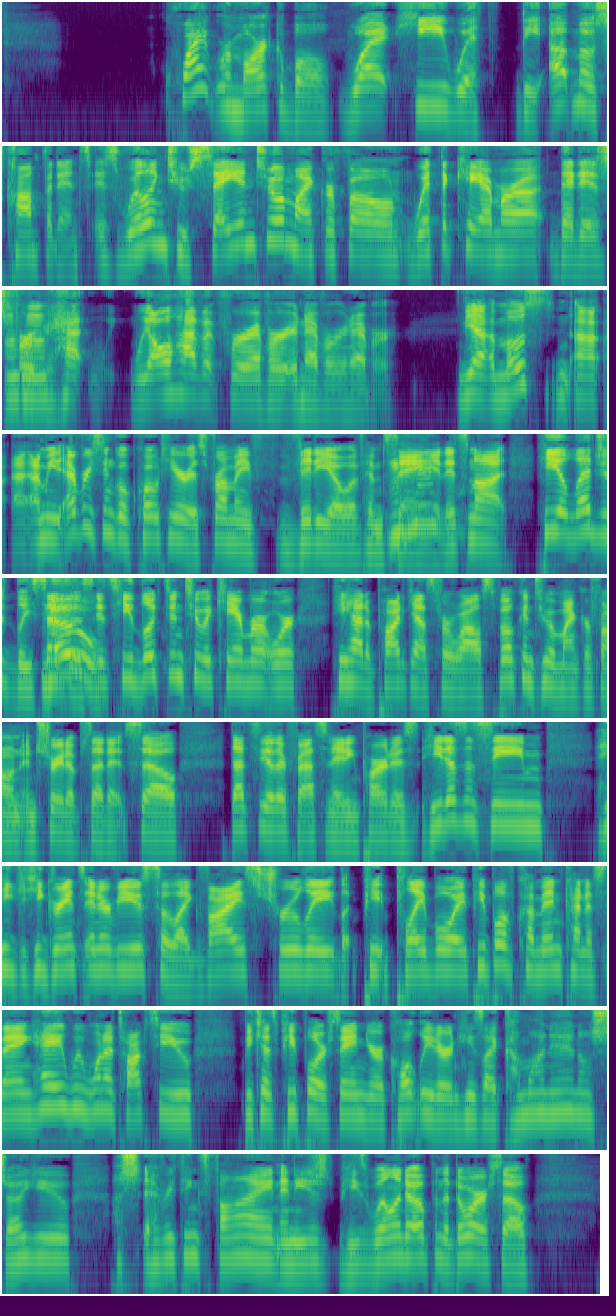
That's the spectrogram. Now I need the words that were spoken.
quite remarkable what he, with the utmost confidence, is willing to say into a microphone with a camera that is for, Mm-hmm. ha- we all have it forever and ever and ever. Yeah, most. Uh, I mean, every single quote here is from a video of him saying it. It's not he allegedly said Mm-hmm. No. this. It's he looked into a camera or he had a podcast for a while, spoken to a microphone, and straight up said it. So that's the other fascinating part is he doesn't seem. He he grants interviews to like Vice, Truly, like P- Playboy. People have come in kind of saying, "Hey, we want to talk to you." Because people are saying you're a cult leader, and he's like, "Come on in, I'll show you. I'll sh- everything's fine." And he's he's willing to open the door. So,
